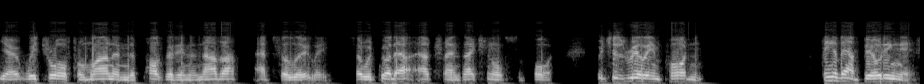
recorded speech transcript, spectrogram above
you know, withdraw from one and deposit in another, absolutely. So we've got our, our transactional support, which is really important. Think about building this.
